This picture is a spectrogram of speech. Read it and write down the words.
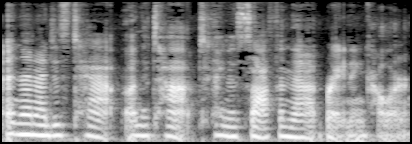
And then I just tap on the top to kind of soften that brightening color.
